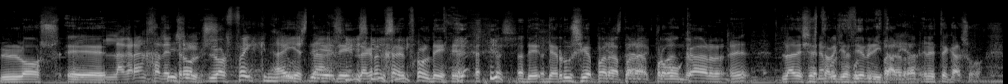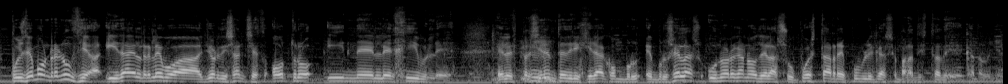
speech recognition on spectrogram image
los... eh, La granja de sí, sí, trolls. los fake news Ahí está. de, la granja de troll de, Rusia para, provocar ¿eh? la desestabilización en Italia, en este caso. Puigdemont renuncia y da el relevo a Jordi Sánchez, otro inelegible. El expresidente Mm. dirigirá con Bru- en Bruselas un órgano de la supuesta República Separatista de Cataluña.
